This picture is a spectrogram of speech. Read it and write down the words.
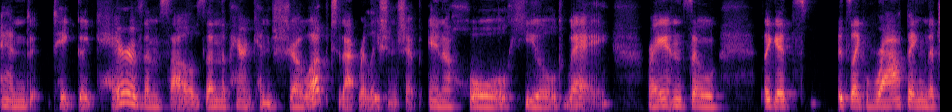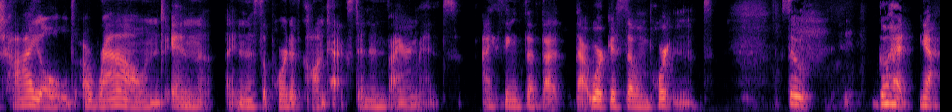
and take good care of themselves, then the parent can show up to that relationship in a whole healed way, right? And so, like it's it's like wrapping the child around in in a supportive context and environment. I think that that that work is so important. So, go ahead. Yeah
